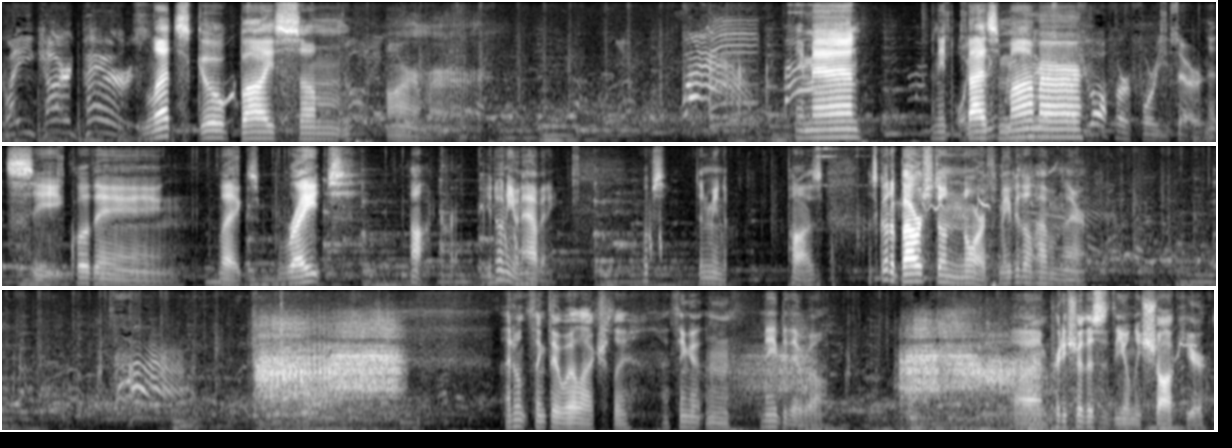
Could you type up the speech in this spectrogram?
Play card pairs. let's go buy some armor. Hey, man. I need to buy some armor. Offer for you, sir. Let's see. Clothing. Legs. Bright. Ah, crap. You don't even have any. Whoops. Didn't mean to pause. Let's go to Bowerstone North. Maybe they'll have them there. I don't think they will, actually. I think... It, mm, maybe they will. Uh, I'm pretty sure this is the only shop here.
